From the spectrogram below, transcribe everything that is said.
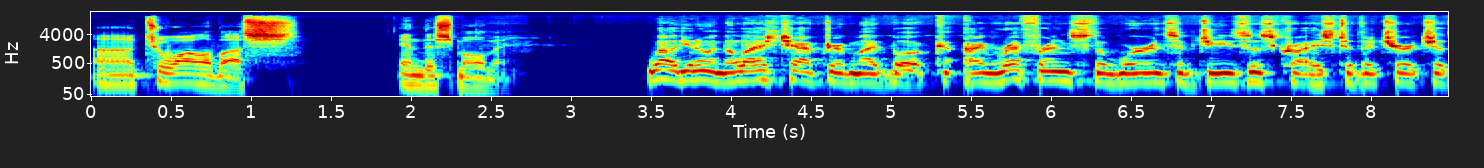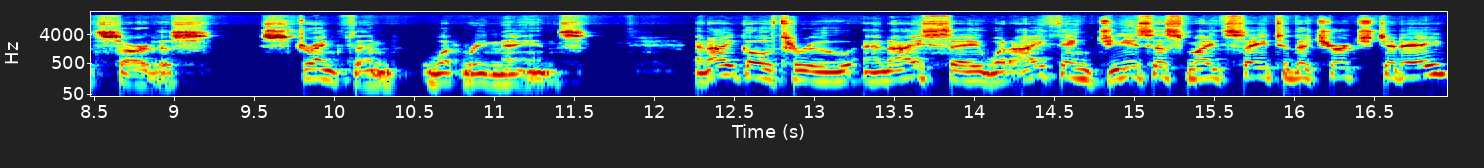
uh, to all of us in this moment? Well, you know, in the last chapter of my book, I reference the words of Jesus Christ to the church at Sardis strengthen what remains. And I go through and I say what I think Jesus might say to the church today.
